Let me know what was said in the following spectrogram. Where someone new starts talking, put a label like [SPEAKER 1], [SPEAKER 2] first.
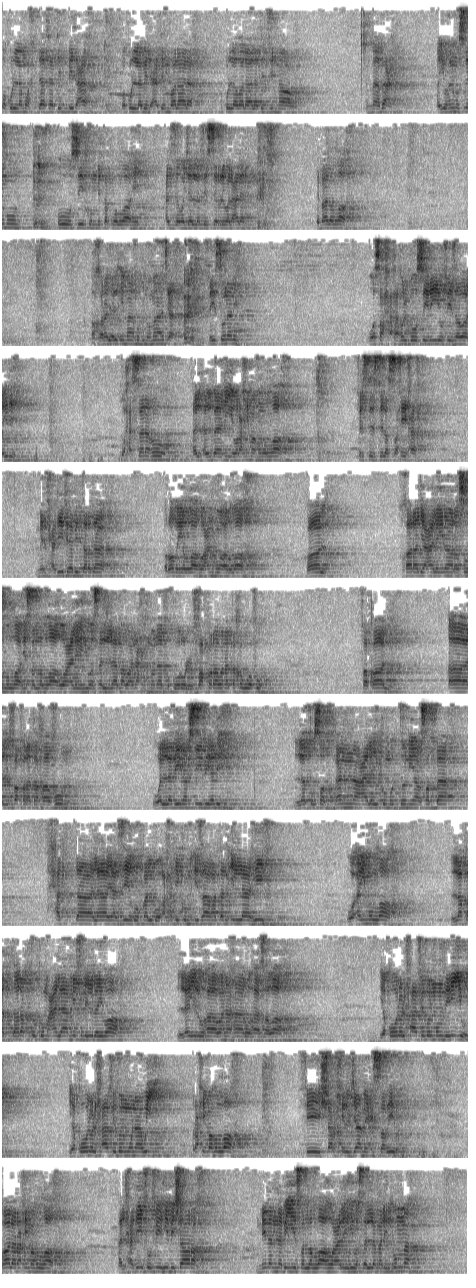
[SPEAKER 1] وكل محدثة بدعة وكل بدعة ضلالة وكل ضلالة في النار. أما بعد أيها المسلمون أوصيكم بتقوى الله عز وجل في السر والعلن. عباد الله أخرج الإمام ابن ماجه في سننه وصححه البوصيري في زوائده. وحسنه الألباني رحمهم الله في السلسلة الصحيحة من حديث أبي الدرداء رضي الله عنه وأرضاه. قال خرج علينا رسول الله صلى الله عليه وسلم ونحن نذكر الفقر ونتخوفه. فقال آه الفقر تخافون. والذي نفسي بيده لتصبن عليكم الدنيا صبا حتى لا يزيغ قلب أحدكم إزاغة إلا هي. وأيم الله لقد تركتكم على مثل البيضاء ليلها ونهارها سواء يقول الحافظ المنذري يقول الحافظ المناوي رحمه الله في شرح الجامع الصغير. قال رحمه الله الحديث فيه بشارة من النبي صلى الله عليه وسلم للأمة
